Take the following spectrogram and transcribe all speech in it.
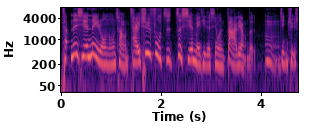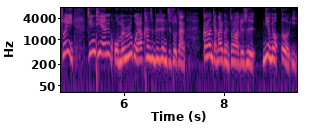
才那些内容农场才去复制这些媒体的新闻大量的嗯，进去。所以今天我们如果要看是不是认知作战，刚刚讲到一个很重要，就是你有没有恶意，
